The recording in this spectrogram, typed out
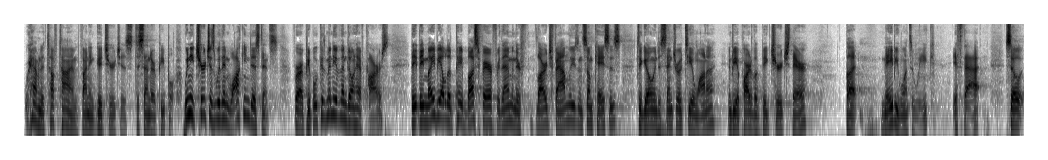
we're having a tough time finding good churches to send our people. We need churches within walking distance for our people because many of them don't have cars. They, they might be able to pay bus fare for them and their large families in some cases to go into Centro Tijuana and be a part of a big church there, but maybe once a week, if that. So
